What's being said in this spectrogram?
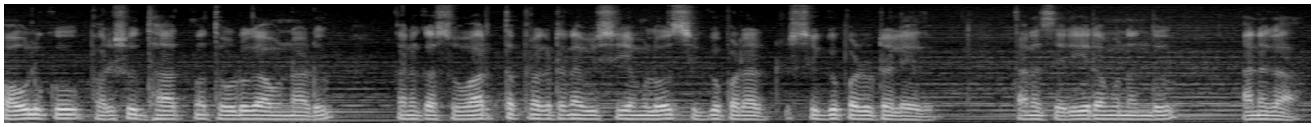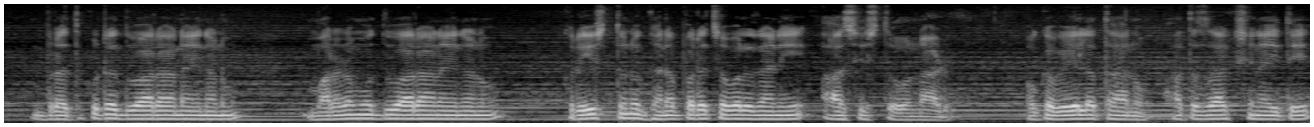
పౌలుకు పరిశుద్ధాత్మ తోడుగా ఉన్నాడు కనుక సువార్త ప్రకటన విషయంలో సిగ్గుపడ సిగ్గుపడుట లేదు తన శరీరమునందు అనగా బ్రతుకుట ద్వారానైనను మరణము ద్వారానైనను క్రీస్తును ఘనపరచవలనని ఆశిస్తూ ఉన్నాడు. ఒకవేళ తాను హతసాక్షినైతే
